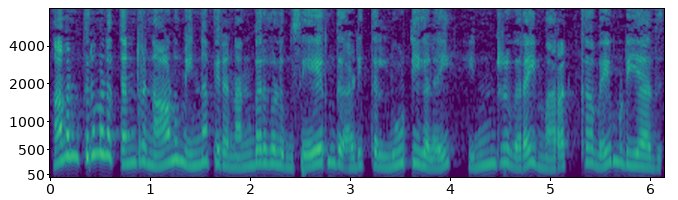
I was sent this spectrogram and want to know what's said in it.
அவன் திருமணத்தன்று நானும் இன்ன பிற நண்பர்களும் சேர்ந்து அடித்த லூட்டிகளை இன்று வரை மறக்கவே முடியாது.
